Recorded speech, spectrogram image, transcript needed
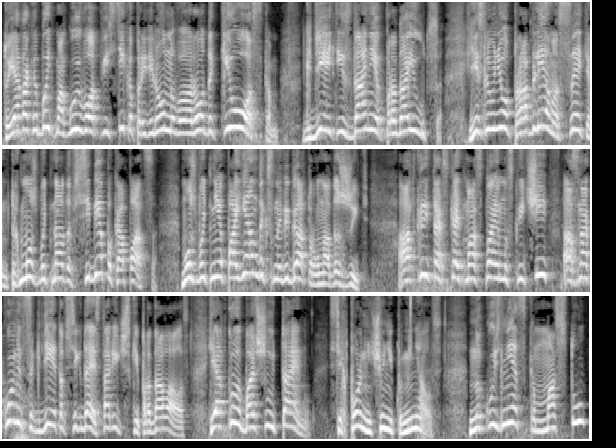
то я так и быть могу его отвести к определенного рода киоскам, где эти издания продаются. Если у него проблема с этим, так может быть надо в себе покопаться. Может может быть, не по Яндекс Навигатору надо жить, а открыть, так сказать, Москва и москвичи, ознакомиться, где это всегда исторически продавалось. Я открою большую тайну. С тех пор ничего не поменялось. На Кузнецком мосту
